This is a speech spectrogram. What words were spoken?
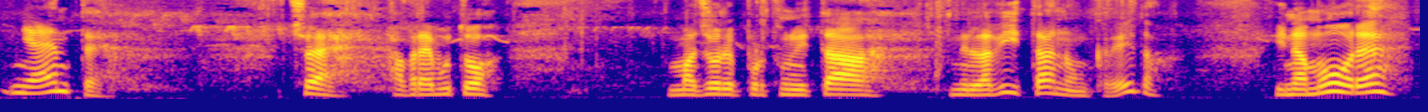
Niente. Cioè, avrei avuto maggiori opportunità nella vita? Non credo in amore?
